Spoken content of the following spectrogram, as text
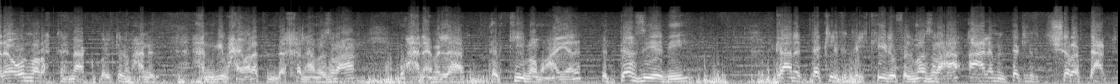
أنا أول ما رحت هناك قلت لهم هن- هنجيب حيوانات ندخلها مزرعة وهنعمل لها تركيبة معينة. التغذية دي كانت تكلفة الكيلو في المزرعة أعلى من تكلفة الشراء بتاعته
